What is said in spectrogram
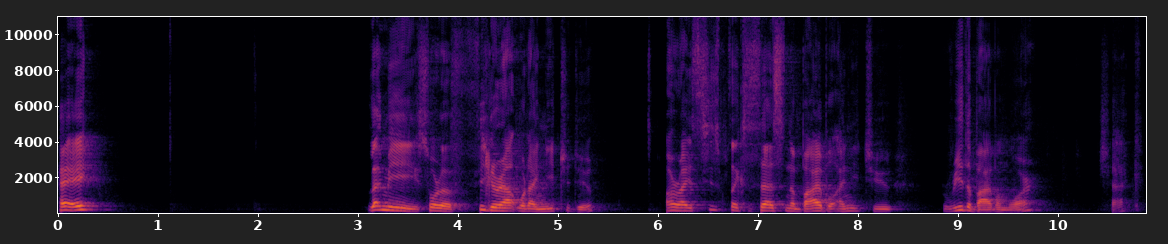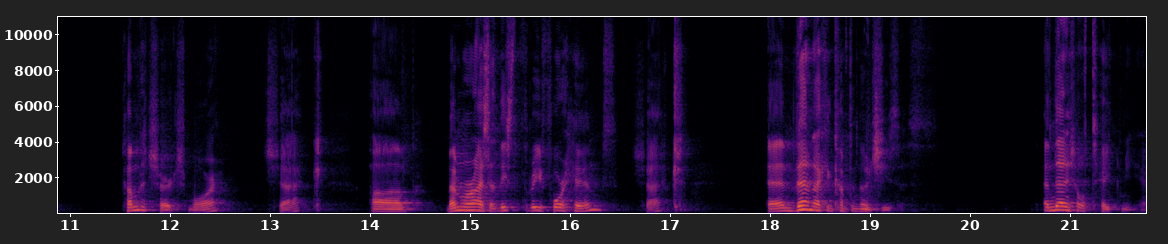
hey, let me sort of figure out what I need to do? All right, seems like it says in the Bible, I need to read the Bible more. Check. Come to church more. Check. Uh, memorize at least three, four hymns. Check. And then I can come to know Jesus. And then he'll take me in.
